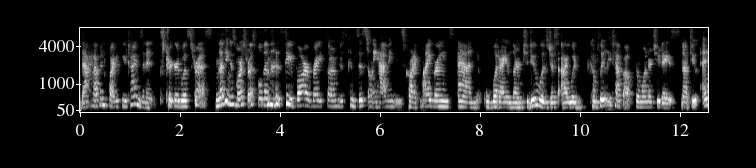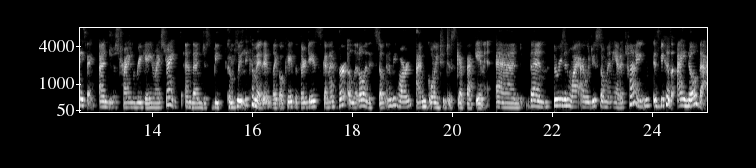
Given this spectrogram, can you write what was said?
that happened quite a few times and it's triggered with stress. Nothing is more stressful than the state bar, right? So I'm just consistently having these chronic migraines. And what I learned to do was just I would completely tap out for one or two days, not do anything, and just try and regain my strength and then just be completely committed. Like, okay, the third day is gonna hurt a little and it's still gonna be hard. I'm going to just get back in it. And then the reason why I would do so many at a time is because I know that.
